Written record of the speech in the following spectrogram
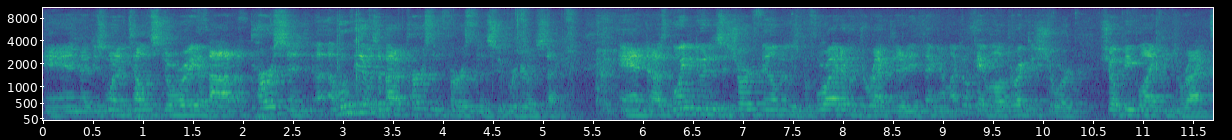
And I just wanted to tell the story about a person, a a movie that was about a person first and a superhero second. And I was going to do it as a short film. It was before I'd ever directed anything. I'm like, okay, well, I'll direct a short, show people I can direct.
